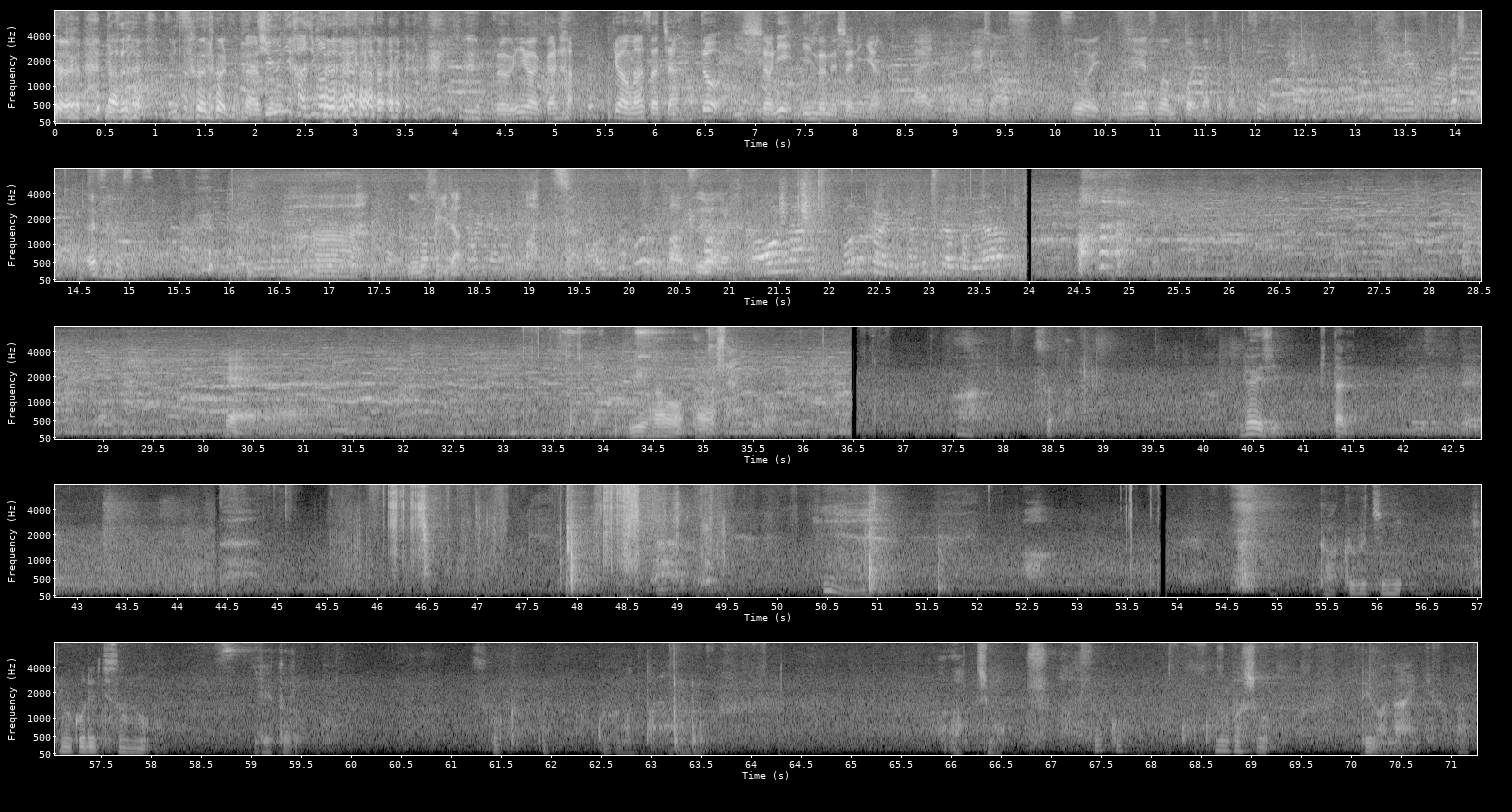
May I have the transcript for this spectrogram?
いつも通り急に始まるそう今から今日はまさちゃんと一緒にインドネシアに行きます。はいお願いします。すごいビジネスマンっぽいまさちゃん。そうですね。ビジネスマンらしくなったそうそうそうあー飲みすぎた。熱い熱いわこれえ夕飯を食べました。はあ0時ぴったり。額縁にひろこレッチさんの入れたらすごくかっこよくなったなあっちも。あそこ。ここの場所ではないけどな。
